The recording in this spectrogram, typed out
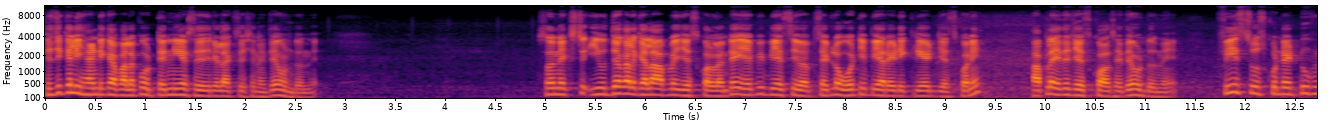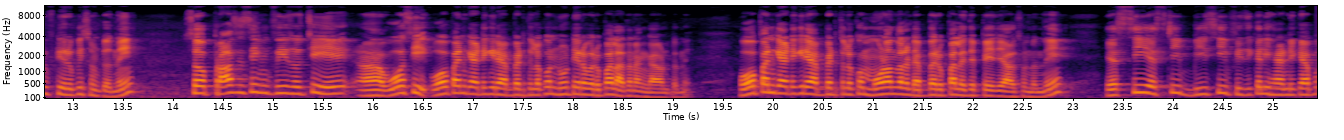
physically handicap వాళ్ళకు టెన్ ఇయర్స్ ఏజ్ రిలాక్సేషన్ అయితే ఉంటుంది. సో నెక్స్ట్ ఈ ఉద్యోగాలకు ఎలా అప్లై చేసుకోవాలంటే ఏపీపీఎస్సీ వెబ్సైట్లో ఓటీపీఆర్ ఐడి క్రియేట్ చేసుకొని అప్లై అయితే చేసుకోవాల్సి అయితే ఉంటుంది. ఫీజు చూసుకుంటే టూ ఫిఫ్టీ రూపీస్ ఉంటుంది. సో ప్రాసెసింగ్ ఫీజు వచ్చి ఓసీ ఓపెన్ కేటగిరీ అభ్యర్థులకు నూట ఇరవై రూపాయలు అదనంగా ఉంటుంది. ఓపెన్ కేటగిరీ అభ్యర్థులకు మూడు వందల డెబ్బై రూపాయలు అయితే పే చేయాల్సి ఉంటుంది. SC ST BC physically handicap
